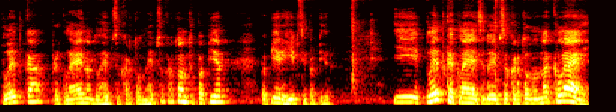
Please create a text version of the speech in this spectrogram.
Плитка приклеєна до гіпсокартону. Гіпсокартон то папір, папір, гіпс і папір. І плитка клеїться до гіпсокартону на клей.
